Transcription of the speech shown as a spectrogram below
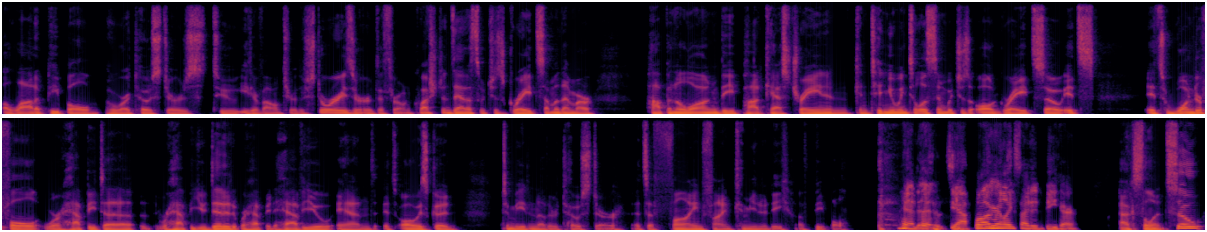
a lot of people who are toasters to either volunteer their stories or to throw in questions at us, which is great. Some of them are hopping along the podcast train and continuing to listen, which is all great. So it's it's wonderful. We're happy to we're happy you did it. We're happy to have you, and it's always good to meet another toaster. It's a fine, fine community of people. it is, yeah. Well, I'm really excited to be here. Excellent. So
